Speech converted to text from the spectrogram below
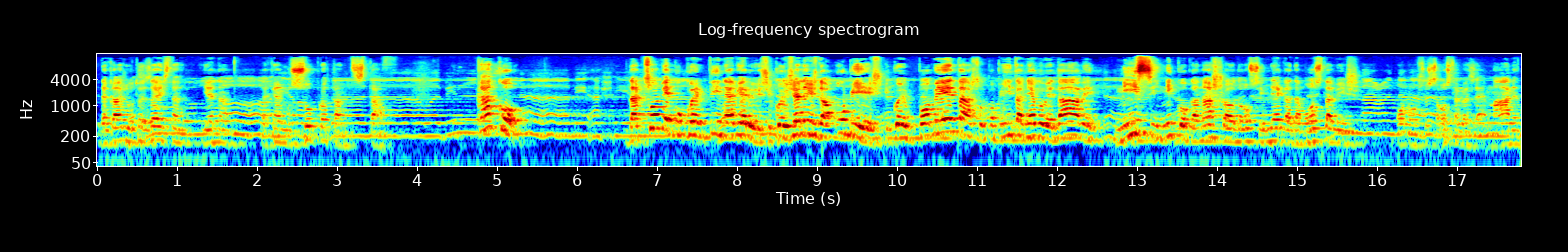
I da kažemo, to je zaista jedna, da kažemo, suprotan stav. Kako da čovjek u kojem ti ne vjeruješ i koji želiš da ubiješ i koji pometaš u popita njegove dave, nisi nikoga našao da osim njega da mu ostaviš ono što se ostavlja za emanet.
